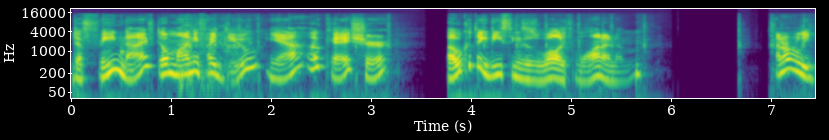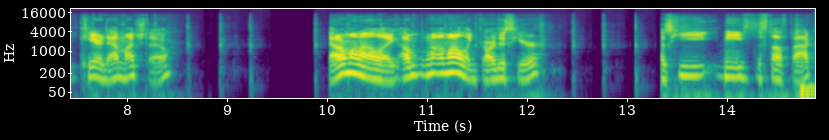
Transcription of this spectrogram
The free knife? Don't mind if I do? Yeah? Okay, sure. Uh, we could take these things as well if we wanted them. I don't really care that much, though. I don't wanna, like, I'm, I wanna, like, guard this here. Because he needs the stuff back.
